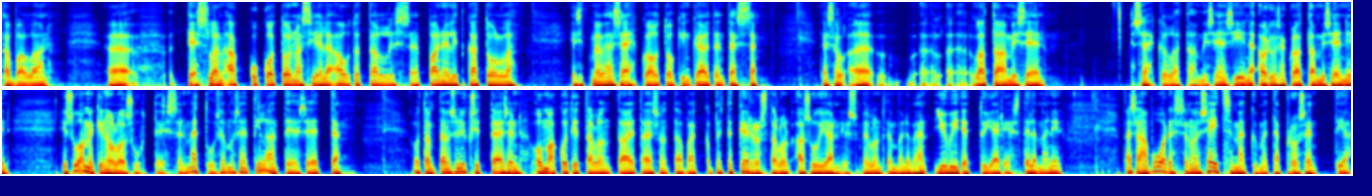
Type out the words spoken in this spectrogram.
tavallaan – Teslan akku kotona siellä autotallissa ja paneelit katolla. Ja sitten mä vähän sähköautoakin käytän tässä, tässä ää, lataamiseen, sähkön lataamiseen siinä, aurinkosähkön lataamiseen, niin, niin Suomenkin olosuhteissa, niin mä tuun semmoiseen tilanteeseen, että otan tämmöisen yksittäisen omakotitalon tai, tai sanotaan vaikka että kerrostalon asujan, jos meillä on tämmöinen vähän jyvitetty järjestelmä, niin mä saan vuodessa noin 70 prosenttia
